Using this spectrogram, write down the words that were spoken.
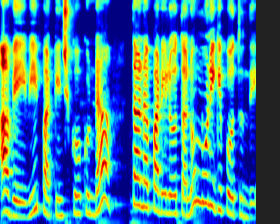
అవేవీ పట్టించుకోకుండా తన పనిలో తను మునిగిపోతుంది.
